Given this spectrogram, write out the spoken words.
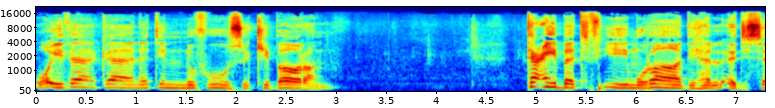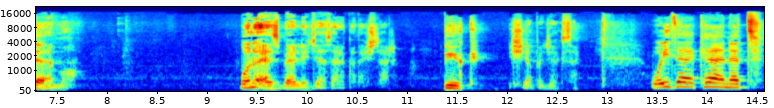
وَاِذَا كَانَتِ النُّفُوسُ كِبَارًا Te'ibet fi muradihel ecsamu. Bunu ezberleyeceğiz arkadaşlar. Büyük iş yapacaksak. Kânet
